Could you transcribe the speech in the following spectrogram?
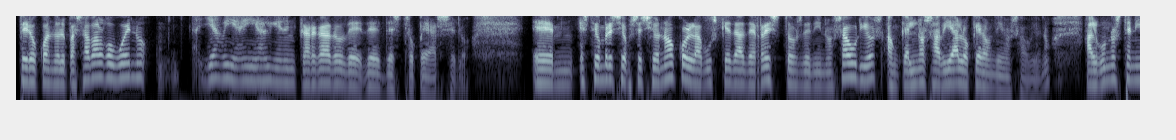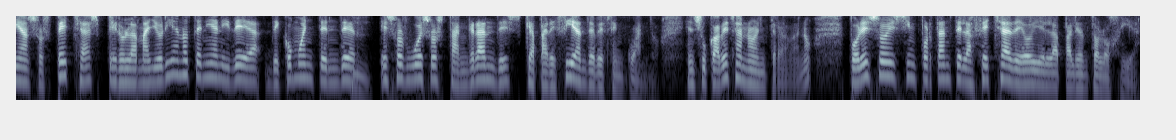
Pero cuando le pasaba algo bueno, ya había ahí alguien encargado de, de- de estropeárselo. Eh, este hombre se obsesionó con la búsqueda de restos de dinosaurios, aunque él no sabía lo que era un dinosaurio, ¿no? Algunos tenían sospechas, pero la mayoría no tenían idea de cómo entender Mm. esos huesos tan grandes que aparecían de vez en cuando. En su cabeza no entraba, ¿no? Por eso es importante la fecha de hoy en la paleontología.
